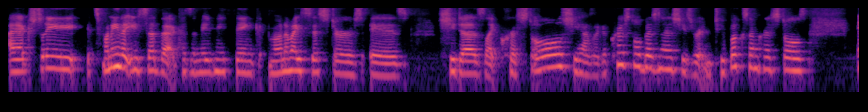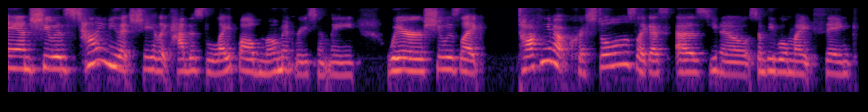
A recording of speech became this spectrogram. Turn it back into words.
I actually, it's funny that you said that because it made me think one of my sisters is she does like crystals. She has like a crystal business. She's written two books on crystals. And she was telling me that she like had this light bulb moment recently where she was like talking about crystals, like as as you know, some people might think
